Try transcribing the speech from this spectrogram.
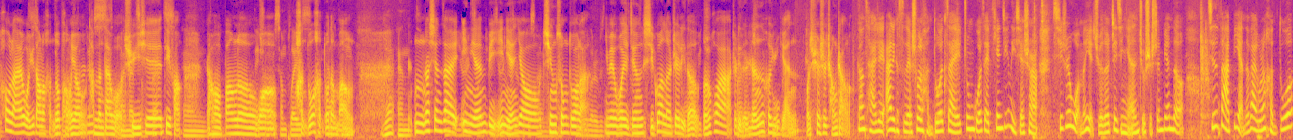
后来我遇到了很多朋友，他们带我去一些地方，然后帮了我很多很多的忙。嗯，那现在一年比一年要轻松多了，因为我已经习惯了这里的文化、这里的人和语言，我确实成长了。刚才这 Alex 也说了很多在中国在天津的一些事儿，其实我们也觉得这几年就是身边的金发碧眼的外国人很多，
